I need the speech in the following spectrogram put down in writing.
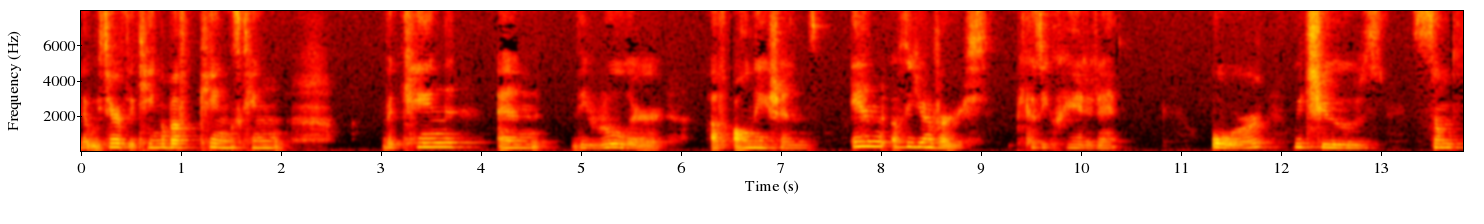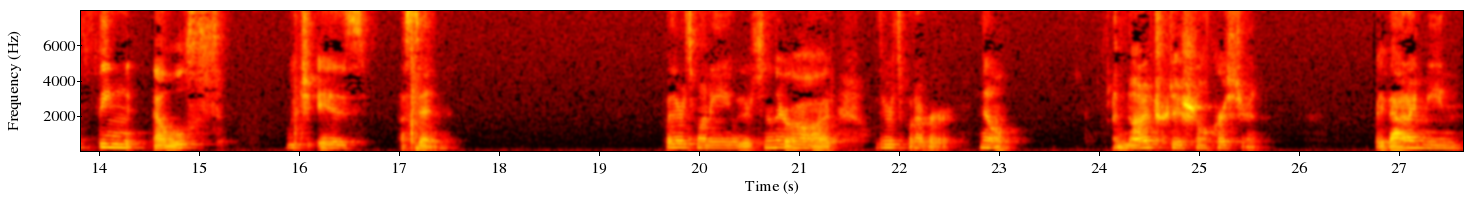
that we serve, the King above kings, King, the King and the ruler of all nations and of the universe because he created it. Or we choose something else, which is a sin. Whether it's money, whether it's another God, whether it's whatever. Now, I'm not a traditional Christian. By that I mean,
